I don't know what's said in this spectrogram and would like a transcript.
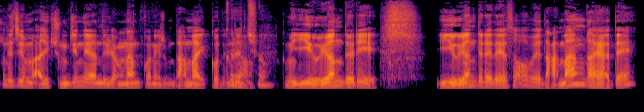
근데 지금 아직 중진 의원들 영남권에 좀 남아 있거든요. 그렇죠. 그러면 이 의원들이 이 의원들에 대해서 어, 왜 나만 가야 돼?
